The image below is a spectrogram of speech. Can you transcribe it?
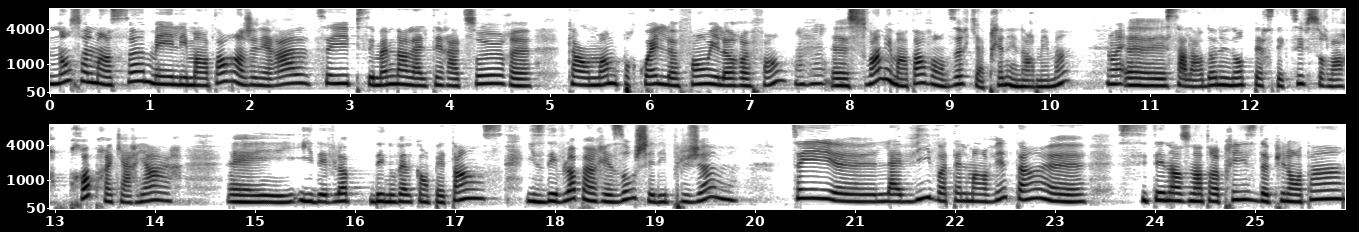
non seulement ça, mais les mentors en général, tu sais, puis c'est même dans la littérature, euh, quand on demande pourquoi ils le font et le refont, Mhm. euh, souvent les mentors vont dire qu'ils apprennent énormément. Ouais. Euh, ça leur donne une autre perspective sur leur propre carrière. Euh, ils développent des nouvelles compétences. Ils se développent un réseau chez les plus jeunes. Tu sais, euh, la vie va tellement vite. Hein? Euh, si tu es dans une entreprise depuis longtemps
